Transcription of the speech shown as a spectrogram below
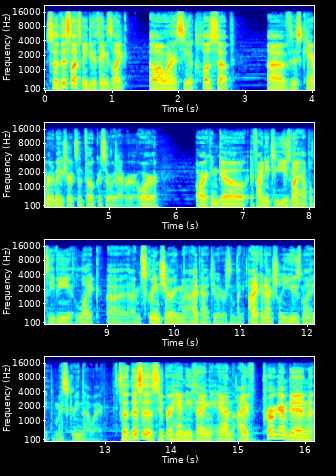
So this lets me do things like, oh, I want to see a close-up of this camera to make sure it's in focus or whatever. Or or I can go, if I need to use my Apple TV, like uh, I'm screen sharing my iPad to it or something, I can actually use my, my screen that way. So this is a super handy thing, and I've programmed in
